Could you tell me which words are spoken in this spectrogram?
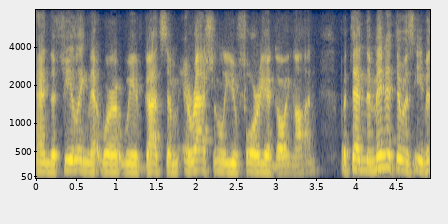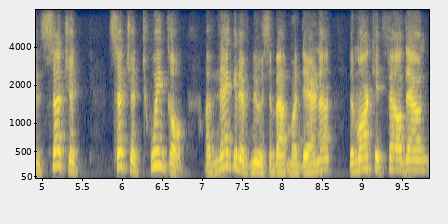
and the feeling that we're we've got some irrational euphoria going on. But then the minute there was even such a such a twinkle of negative news about Moderna, the market fell down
